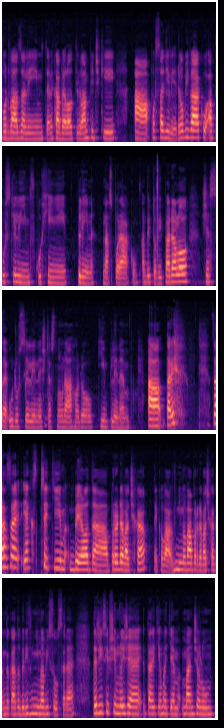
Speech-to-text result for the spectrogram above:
odvázali jim ten kabel od ty lampičky a posadili je do obýváku a pustili jim v kuchyni plyn na sporáku, aby to vypadalo, že se udusili nešťastnou náhodou tím plynem. A tady Zase, jak předtím byla ta prodavačka, taková vnímavá prodavačka, tentokrát to byli vnímaví sousedé, kteří si všimli, že tady těmhle těm manželům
